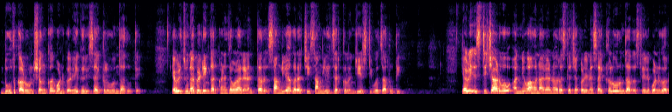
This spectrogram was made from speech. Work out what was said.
दूध काढून शंकर बंडगर हे घरी सायकलवरून जात होते. यावेळी जुन्या बिल्डिंग कारखान्याजवळ आल्यानंतर सांगली आगाराची Sangli Ichalkaranji S T bus जात होती. यावेळी एस टीच्या आडवं अन्य वाहन आल्यानं रस्त्याच्या कडेने सायकलवरून जात असलेले बंडगर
